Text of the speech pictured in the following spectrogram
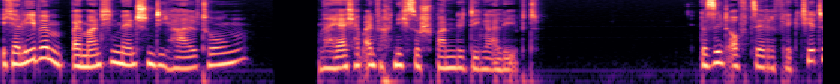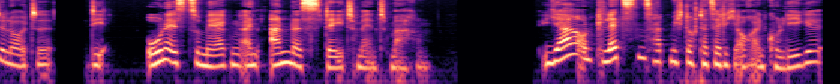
Ich erlebe bei manchen Menschen die Haltung, naja, ich habe einfach nicht so spannende Dinge erlebt. Das sind oft sehr reflektierte Leute, ohne es zu merken, ein Understatement machen. Ja, und letztens hat mich doch tatsächlich auch ein Kollege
